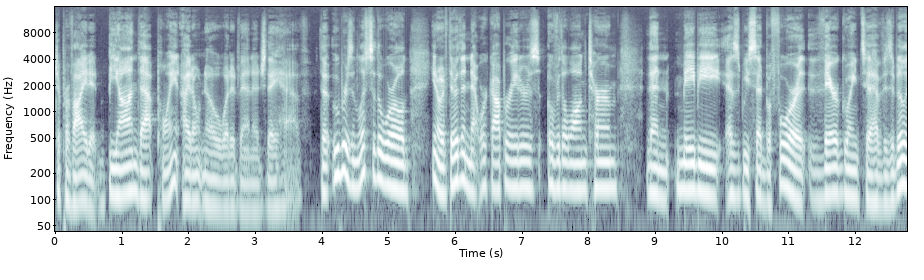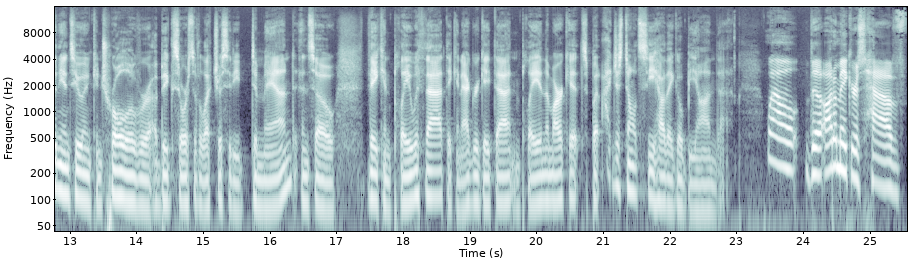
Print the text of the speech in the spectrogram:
to provide it. Beyond that point, I don't know what advantage they have. The Ubers and Lyfts of the world, you know, if they're the network operators over the long term, then maybe, as we said before, they're going to have visibility into and control over a big source of electricity demand. And so they can play with that, they can aggregate that and play in the markets. But I just don't see how they go beyond that. Well, the automakers have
